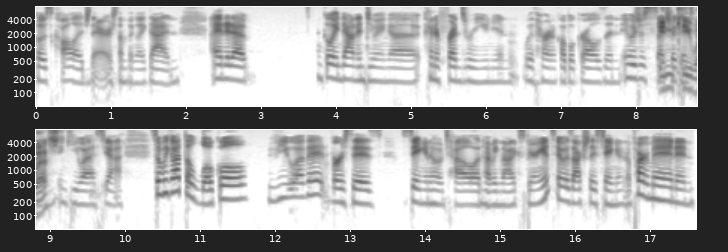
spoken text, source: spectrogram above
post college there or something like that. And I ended up going down and doing a kind of friends reunion with her and a couple girls, and it was just such In a good Key. West? In Key West, yeah. So we got the local view of it versus staying in a hotel and having that experience. It was actually staying in an apartment and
